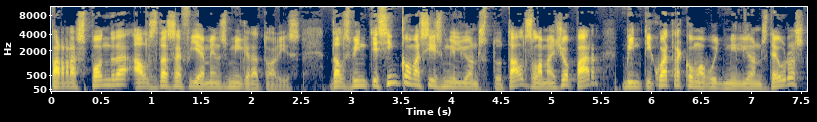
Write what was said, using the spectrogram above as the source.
per respondre als desafiaments migratoris. Dels 25,6 milions totals, la major part, 24,8 milions d'euros,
